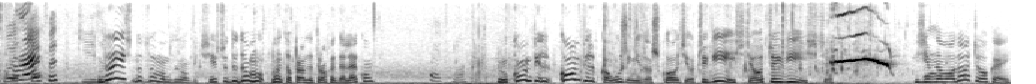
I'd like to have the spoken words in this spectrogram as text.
swoje skarpetki. Wejdź, no co mam zrobić? Jeszcze do domu, no co prawda trochę daleko. No, Kąpiel, kąpiel w kałuży nie zaszkodzi, oczywiście, oczywiście. Zimna woda czy okej?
